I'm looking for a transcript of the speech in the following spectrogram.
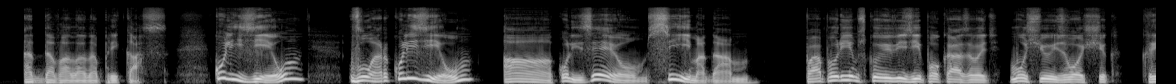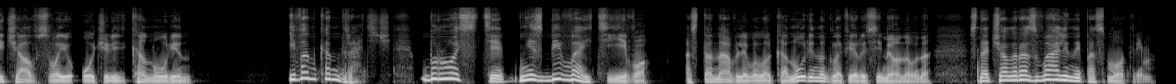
— отдавала она приказ. «Колизеум, Вуар Колизеум». «А, Колизеум, си, мадам». «Папу римскую вези показывать, мусью извозчик!» — кричал в свою очередь Конурин. «Иван Кондратич, бросьте, не сбивайте его!» — останавливала Конурина Глафира Семеновна. «Сначала развалины посмотрим».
